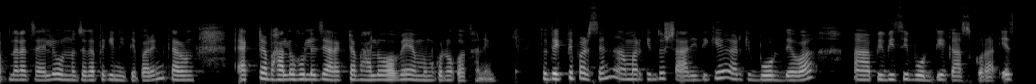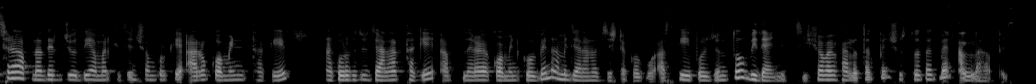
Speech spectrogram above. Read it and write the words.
আপনারা চাইলে অন্য জায়গা থেকে নিতে পারেন। কারণ একটা ভালো হলে যে আরেকটা ভালো হবে এমন কোনো কথা নেই। তো দেখতে পারছেন আমার কিন্তু চারিদিকে আর কি বোর্ড দেওয়া, পিভিসি বোর্ড দিয়ে কাজ করা। এছাড়া আপনাদের যদি আমার কিচেন সম্পর্কে আরও কমেন্ট থাকে, কোনো কিছু জানার থাকে আপনারা কমেন্ট করবেন। আমি জানানোর চেষ্টা করব। আজকে এই পর্যন্ত বিদায় নিচ্ছি। সবাই ভালো থাকবেন, সুস্থ থাকবেন। আল্লাহ হাফেজ।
